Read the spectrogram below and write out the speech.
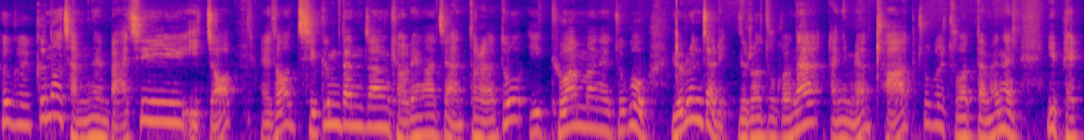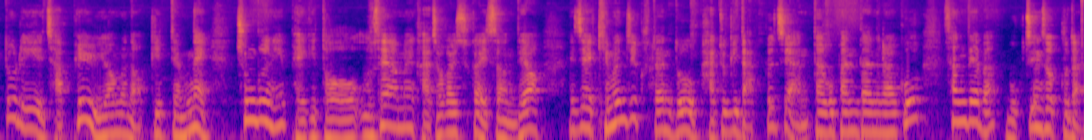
흑을 끊어 잡는 맛이 있죠. 그래서 지금 당장 결행하지 않더라도 이 교환만 해두고 이런 자리 늘어두거나 아니면 좌 쪽을 두었다면은 이 백돌이 잡힐 위험은 없기 때문에 충분히 백이 더 우세함을 가져갈 수가 있었는데요. 이제 김은지 구단도 바둑이 나쁘지 않다고 판단을 하고 상대방 목진석 구단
